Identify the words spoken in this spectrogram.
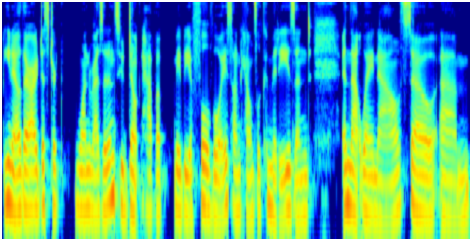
you know there are District One residents who don't have a maybe a full voice on council committees and in that way now. So um,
